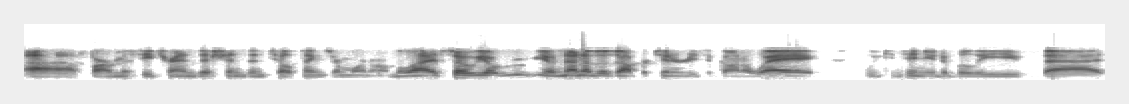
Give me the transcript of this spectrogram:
uh, pharmacy transitions until things are more normalized. So you know, you know none of those opportunities have gone away. We continue to believe that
